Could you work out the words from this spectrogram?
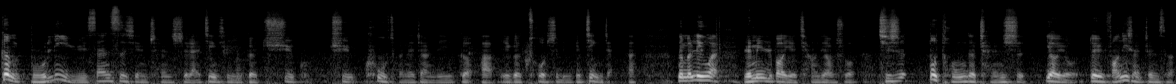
更不利于三四线城市来进行一个去去库存的这样的一个啊一个措施的一个进展啊。那么另外，人民日报也强调说，其实不同的城市要有对房地产政策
